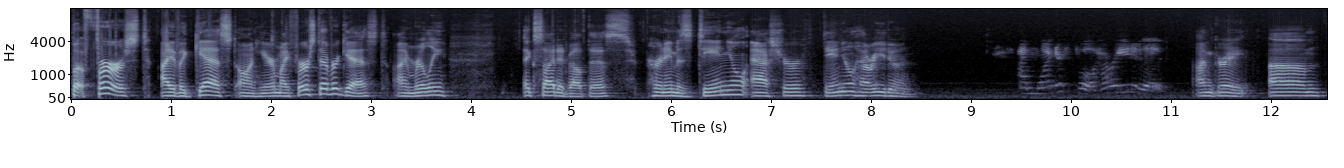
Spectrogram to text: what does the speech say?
but first, I have a guest on here, my first ever guest. I'm really excited about this. Her name is Danielle Asher. Danielle, how are you doing? I'm wonderful. How are you today? I'm great. Um,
